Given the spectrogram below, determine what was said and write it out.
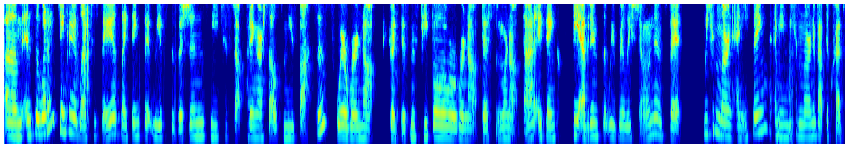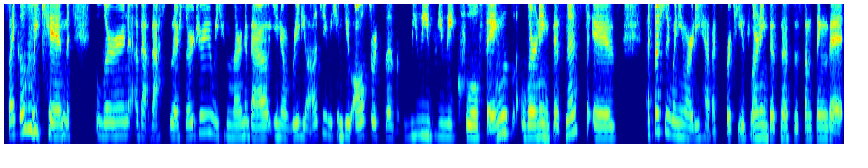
Um, and so, what I think I'd like to say is, I think that we as physicians need to stop putting ourselves in these boxes where we're not good business people or we're not this and we're not that. I think the evidence that we've really shown is that we can learn anything. I mean, we can learn about the Krebs cycle. We can learn about vascular surgery. We can learn about, you know, radiology. We can do all sorts of really, really cool things. Learning business is, especially when you already have expertise, learning business is something that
